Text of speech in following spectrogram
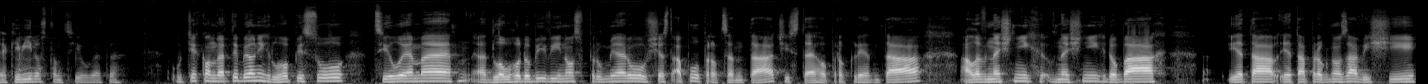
Jaký výnos tam cílujete? U těch konvertibilních dluhopisů cílujeme dlouhodobý výnos v průměru 6,5% čistého pro klienta, ale v dnešních, v dnešních dobách je ta, je ta prognoza vyšší,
